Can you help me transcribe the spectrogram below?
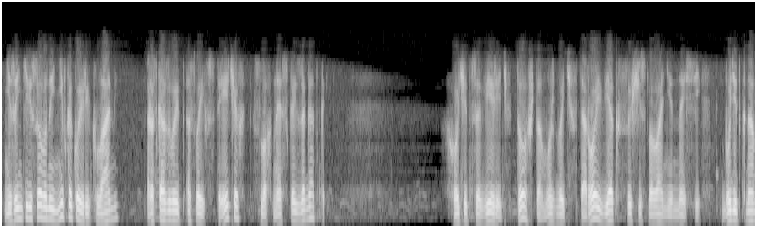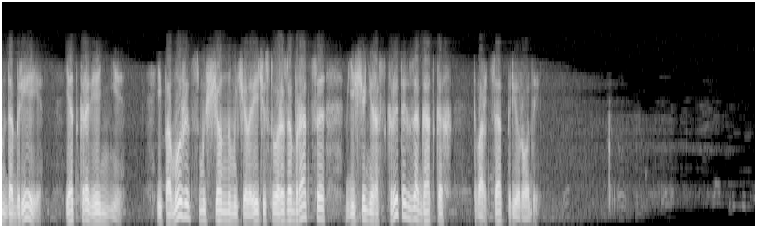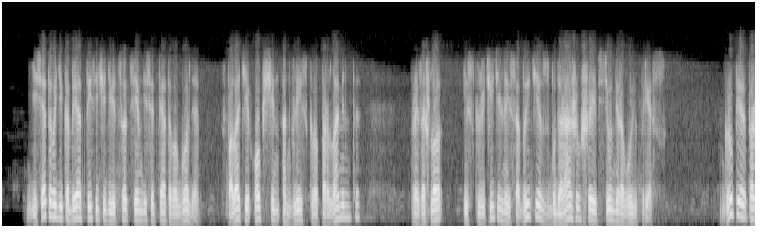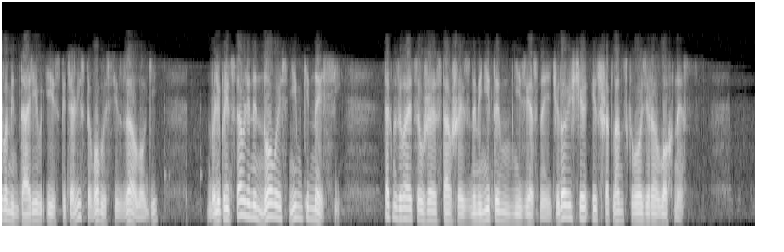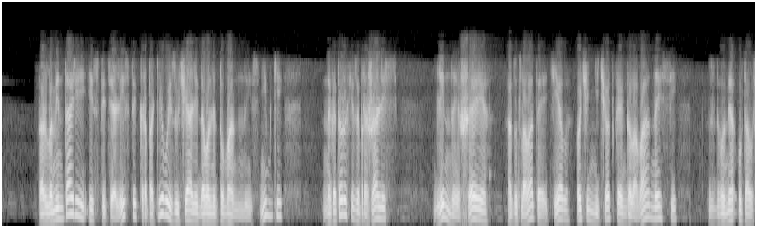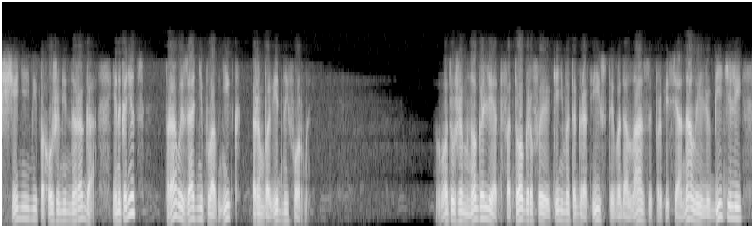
не заинтересованные ни в какой рекламе, рассказывают о своих встречах с лохнесской загадкой. Хочется верить в то, что, может быть, второй век существования Несси будет к нам добрее и откровеннее, и поможет смущенному человечеству разобраться в еще не раскрытых загадках Творца природы. 10 декабря 1975 года в Палате общин английского парламента произошло исключительное событие, взбудоражившее всю мировую прессу. Группе парламентариев и специалистов в области зоологии были представлены новые снимки Несси, так называется уже ставшее знаменитым неизвестное чудовище из шотландского озера Лох-Несс. Парламентарии и специалисты кропотливо изучали довольно туманные снимки, на которых изображались длинная шея, одутловатое тело, очень нечеткая голова Несси с двумя утолщениями, похожими на рога, и, наконец, правый задний плавник ромбовидной формы. Вот уже много лет фотографы, кинематографисты, водолазы, профессионалы и любители –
